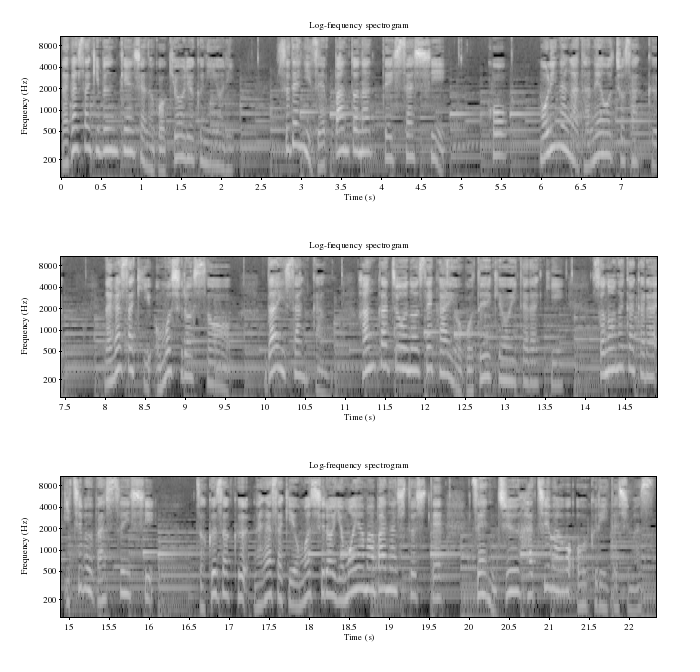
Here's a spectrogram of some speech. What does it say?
長崎文献者のご協力によりすでに絶版となって久しい故森永種夫著作長崎面白そう第3巻繁華町の世界をご提供いただきその中から一部抜粋し続々長崎面白よもやま話として全18話をお送りいたします。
